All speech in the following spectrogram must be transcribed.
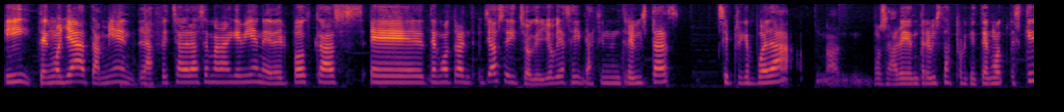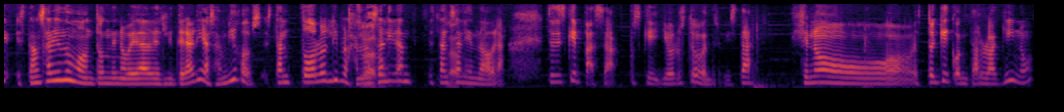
y tengo ya también la fecha de la semana que viene del podcast. eh, tengo otra, ya os he dicho que yo voy a seguir haciendo entrevistas siempre que pueda. Pues haré entrevistas porque tengo. Es que están saliendo un montón de novedades literarias, amigos. Están todos los libros que no han salido antes, están claro. saliendo ahora. Entonces, ¿qué pasa? Pues que yo los tengo que entrevistar. Que no. Esto hay que contarlo aquí, ¿no?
